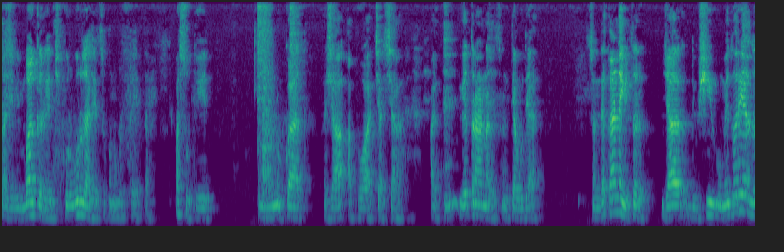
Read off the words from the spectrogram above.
राजे निंबाळकर यांची कुरबुर झाल्याचं पण वृत्त येत आहे. असो ते निवडणुकात अशा अफवा चर्चा ऐकू येत राहणारच. आणि त्या उद्या संध्याकाळ नाही तर ज्या दिवशी उमेदवारी अर्ज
